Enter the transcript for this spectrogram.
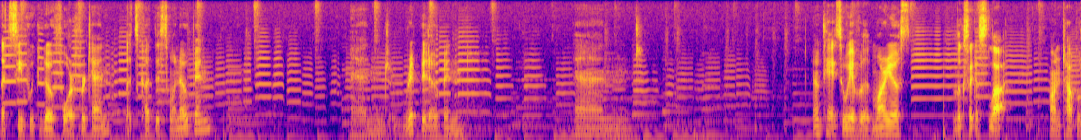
Let's see if we could go 4 for 10. Let's cut this one open. And rip it open. And Okay, so we have a Mario, looks like a slot on top of,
